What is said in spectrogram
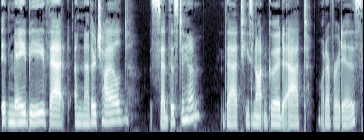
It may be that another child said this to him, that he's not good at whatever it is.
